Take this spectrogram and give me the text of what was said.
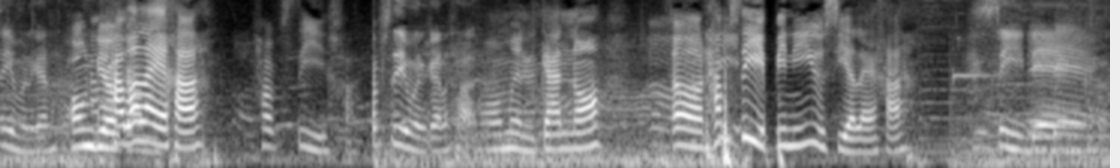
สี่เหมือนกันห้องเดียวทับกัอะไรคะ ทับสี่ค่ะ ทับสี่เหมือนกันค่ะ อ๋อ เหมือนกันเนาะ เอ่อ ทับสี่ปีนี้อยู่สีอะไรคะ สีแดงค่ะ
